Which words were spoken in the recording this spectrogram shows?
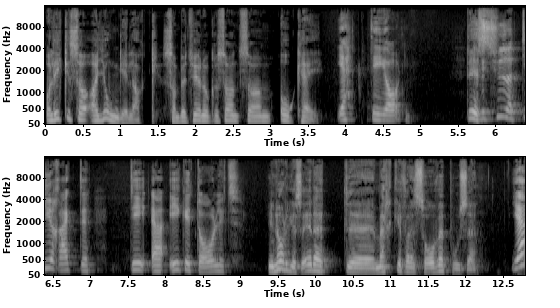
Og likeså ajungilak, som betyr noe sånt som OK. Ja, det er i orden. Det Det betyr betyder direkte, det er ikke dårlig'. I Norge så er det et uh, merke for en sovepose. Ja,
